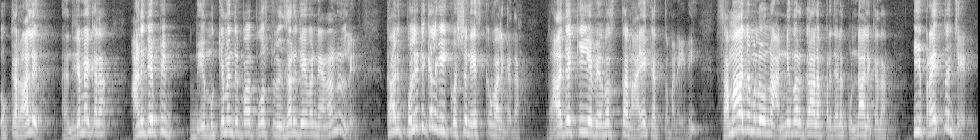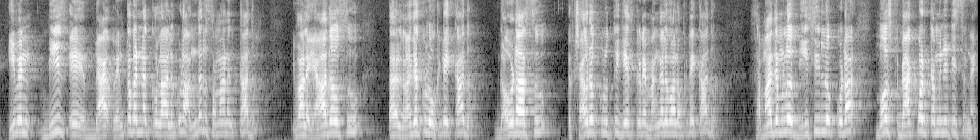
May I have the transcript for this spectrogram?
ఒక్క రాలేదు. అది నిజమే కదా? అని చెప్పి ముఖ్యమంత్రి పోస్టు రిజర్వ్ చేయమని నేను అనడం లేదు. కానీ పొలిటికల్గా ఈ క్వశ్చన్ వేసుకోవాలి కదా? రాజకీయ వ్యవస్థ నాయకత్వం అనేది సమాజంలో ఉన్న అన్ని వర్గాల ప్రజలకు ఉండాలి కదా? ఈ ప్రయత్నం చేయలేదు ఈవెన్ బీ ఏ, బ్యా- వెనుకబడిన కులాలు కూడా అందరూ సమానం కాదు. ఇవాళ యాదవ్సు రజకులు ఒకటే కాదు. గౌడాసు క్షౌరకృతి చేసుకునే మంగళవాళ్ళు ఒకటే కాదు. సమాజంలో బీసీల్లో కూడా మోస్ట్ బ్యాక్వర్డ్ కమ్యూనిటీస్ ఉన్నాయి.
